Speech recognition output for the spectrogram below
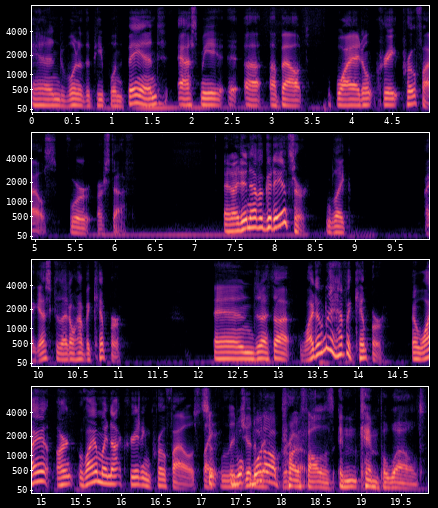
and one of the people in the band asked me uh, about why I don't create profiles for our stuff, and I didn't have a good answer. I'm like, I guess because I don't have a Kemper, and I thought, why don't I have a Kemper? And why aren't why am I not creating profiles like wh- legitimate? what are profiles in Kemper world?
